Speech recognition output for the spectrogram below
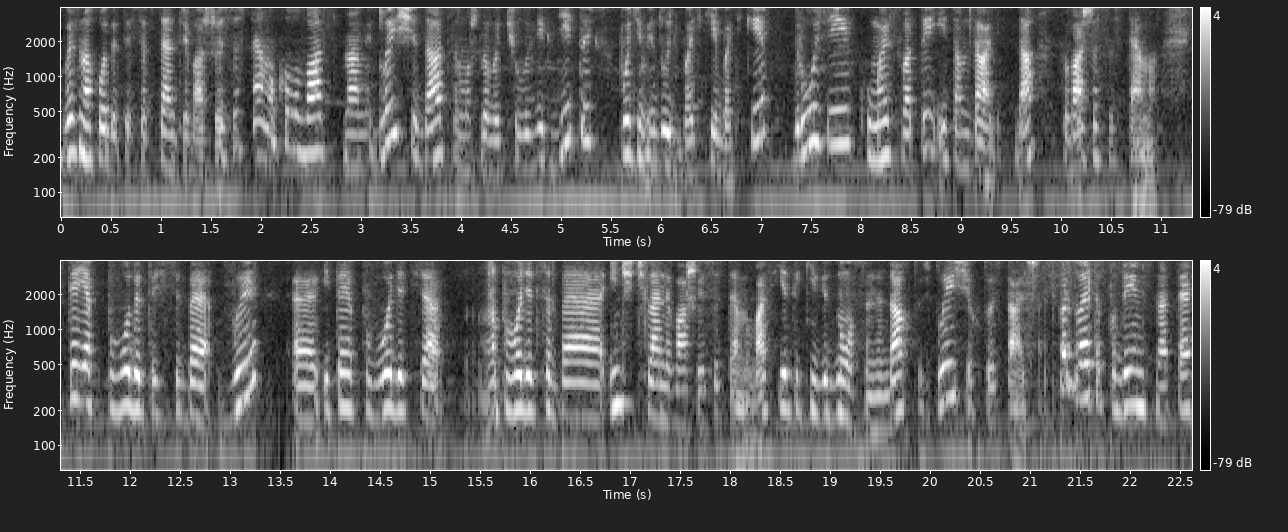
Ви знаходитеся в центрі вашої системи, коло вас намі ближче, да, це можливо чоловік, діти, потім ідуть батьки, батьки, друзі, куми, свати і там далі. Да? Ваша система. Те, як поводите себе ви, е, і те, як поводяться. Поводять себе інші члени вашої системи. У вас є такі відносини, да? хтось ближче, хтось далі. Тепер давайте подивимось на те,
